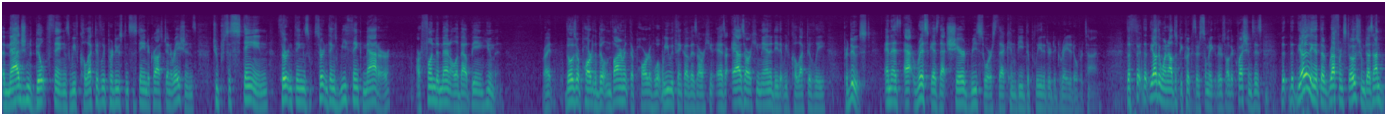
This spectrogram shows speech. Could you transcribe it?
imagined built things we've collectively produced and sustained across generations to sustain certain things, certain things we think matter are fundamental about being human, right? Those are part of the built environment. They're part of what we would think of as our, as our, as our humanity that we've collectively produced and as at risk as that shared resource that can be depleted or degraded over time. The, th the, the other one, I'll just be quick because there's so many, there's other questions, is the, the, the, other thing that the reference to Ostrom does, and I'm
